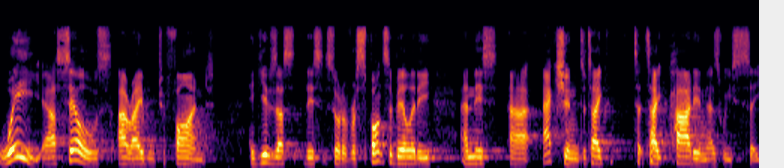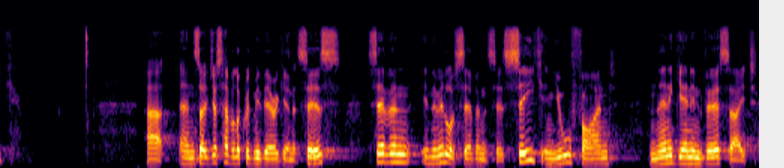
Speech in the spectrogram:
we ourselves are able to find. He gives us this sort of responsibility and this uh, action to take, to take part in as we seek. Uh, and so just have a look with me there again. It says, 7, in the middle of 7, it says, Seek and you will find. And then again in verse 8,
